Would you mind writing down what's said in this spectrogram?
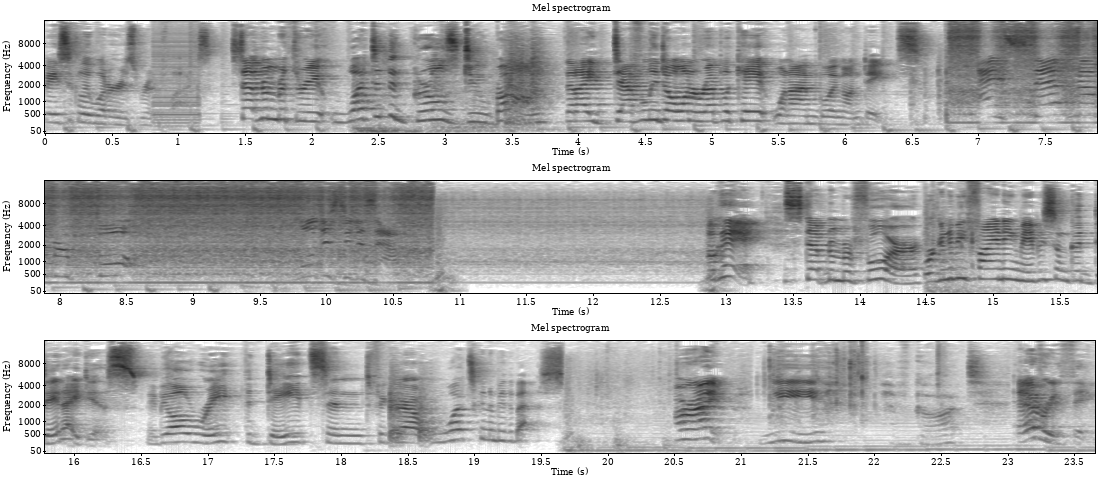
Basically, what are his red flags? Step number three, what did the girls do wrong that I definitely don't want to replicate when I'm going on dates? And step number four, we'll just do this after. Okay, step number four, we're gonna be finding maybe some good date ideas. Maybe I'll rate the dates and figure out what's gonna be the best. All right, we have got everything.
